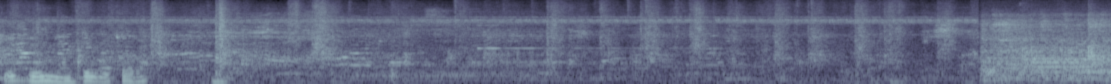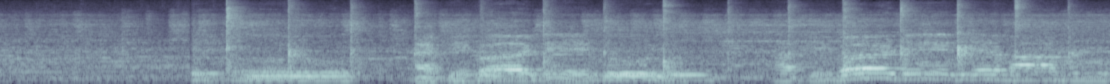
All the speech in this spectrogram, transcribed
एक घेऊन येतो बिचारा happy birthday to you happy birthday dear Babu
